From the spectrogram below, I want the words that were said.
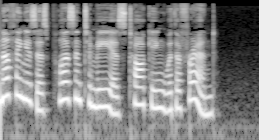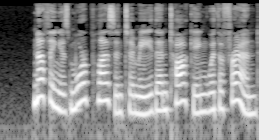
Nothing is as pleasant to me as talking with a friend. Nothing is more pleasant to me than talking with a friend.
